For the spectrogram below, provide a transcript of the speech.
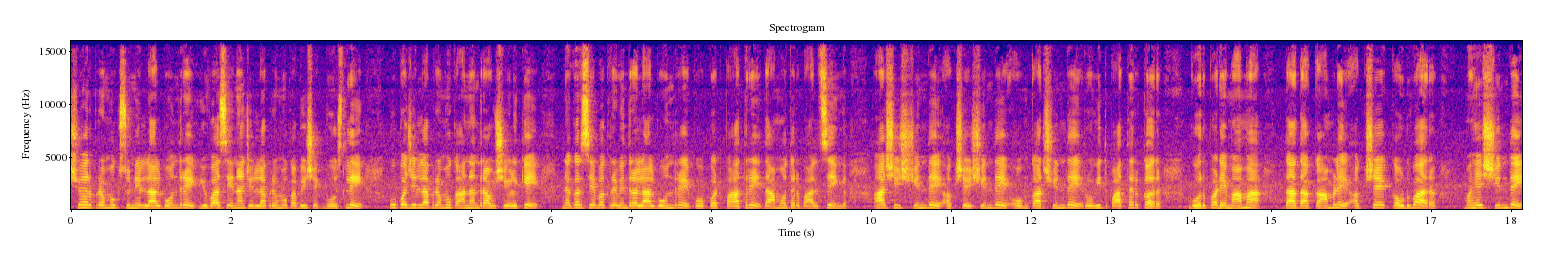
शहर प्रमुख सुनील लाल बोंद्रे युवासेना जिल्हाप्रमुख अभिषेक भोसले उपजिल्हा प्रमुख आनंदराव शेळके नगरसेवक रवींद्र लाल बोंद्रे पोपट पाथरे दामोदर बालसिंग आशिष शिंदे अक्षय शिंदे ओमकार शिंदे रोहित पाथरकर घोरपडे मामा दादा कांबळे अक्षय कौडवार महेश शिंदे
